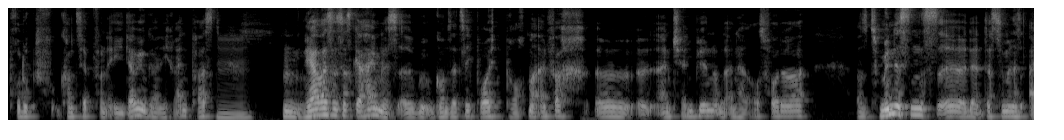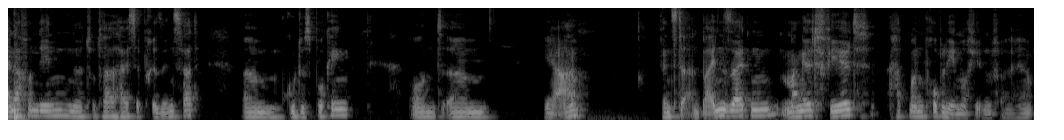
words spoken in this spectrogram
Produktkonzept von AEW gar nicht reinpasst. Mhm. Hm, ja, was ist das Geheimnis? Äh, grundsätzlich braucht, braucht man einfach äh, einen Champion und einen Herausforderer. Also zumindestens, äh, dass zumindest einer von denen eine total heiße Präsenz hat. Ähm, gutes Booking. Und ähm, ja, wenn es da an beiden Seiten mangelt, fehlt, hat man ein Problem auf jeden Fall. Ja.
